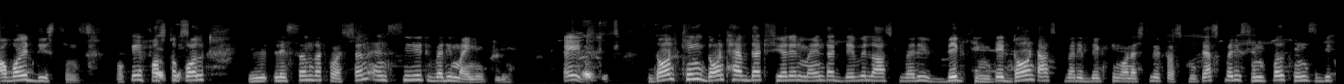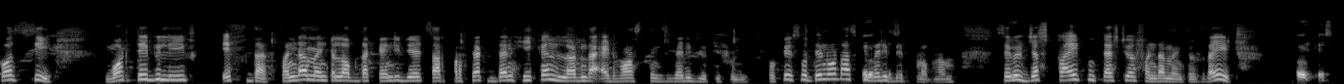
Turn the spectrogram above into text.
Avoid these things. Okay. First Okay, of all, listen the question and see it very minutely. Right. Okay. Don't think, don't have that fear in mind that they will ask very big thing. They don't ask very big thing. Honestly, trust me. They ask very simple things because see what they believe if the fundamental of the candidates are perfect then he can learn the advanced things very beautifully okay so they're not asking a very Okay. big problem they will just try to test your fundamentals right Okay, sir.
